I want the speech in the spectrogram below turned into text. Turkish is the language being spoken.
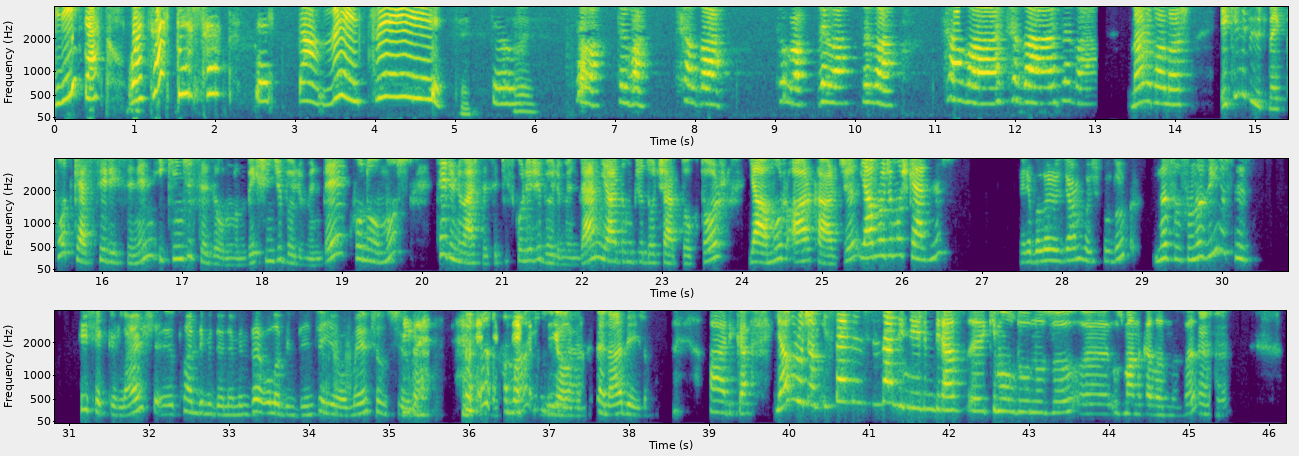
grita, guasate, tabici. Tava. Merhabalar. Ekini Büyütmek podcast serisinin ikinci sezonunun beşinci bölümünde konuğumuz Tel Üniversitesi Psikoloji Bölümünden yardımcı doçent doktor Yağmur Arkarcı. Yağmur Hocam hoş geldiniz. Merhabalar hocam, hoş bulduk. Nasılsınız, iyi misiniz? Teşekkürler. Ee, Pandemi döneminde olabildiğince iyi olmaya çalışıyoruz. Ama İyi yani, fena değilim. Harika. Yağmur Hocam isterseniz sizden dinleyelim biraz e, kim olduğunuzu, e, uzmanlık alanınızı. Hı hı.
